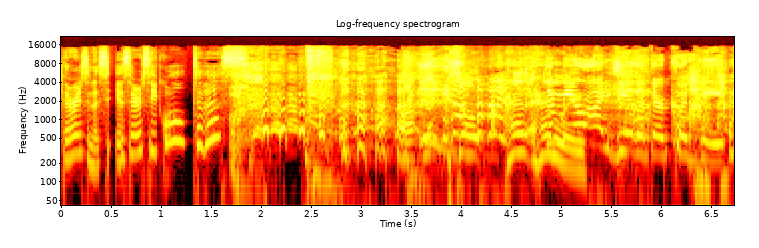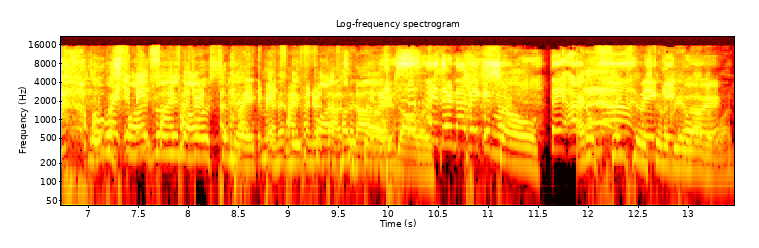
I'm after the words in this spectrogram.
There isn't a. Is there a sequel to this? Uh, so Hen- the mere idea that there could be. it Oh, was right, it made five million dollars to make, right, it made and it made five hundred thousand $500,000. dollars. They're not making more. So They are I don't not think there's going to be making another more. one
